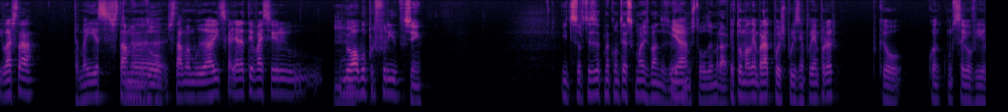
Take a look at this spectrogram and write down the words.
E lá está. Também esse está-me a, está a mudar e se calhar até vai ser o, o Uhum. meu álbum preferido. sim. E de certeza que me acontece com mais bandas, eu Yeah. não me estou a lembrar. Eu estou-me a lembrar depois, por exemplo, Emperor, porque eu, quando comecei a ouvir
